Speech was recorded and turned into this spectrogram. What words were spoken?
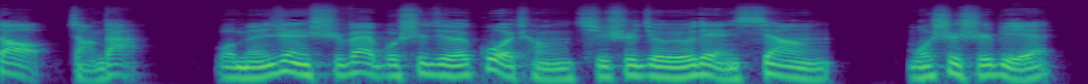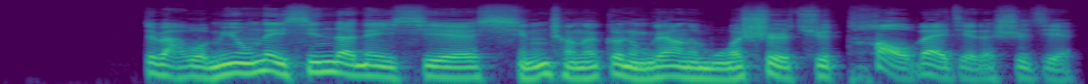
到长大，我们认识外部世界的过程，其实就有点像模式识别，对吧？我们用内心的那些形成的各种各样的模式去套外界的世界，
